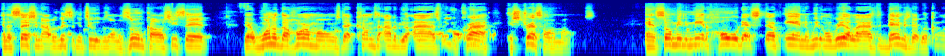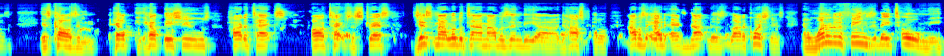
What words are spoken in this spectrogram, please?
in a session I was listening to. It was on a Zoom call. She said that one of the hormones that comes out of your eyes when you cry is stress hormones. And so many men hold that stuff in, and we don't realize the damage that we're causing. It's causing health health issues, heart attacks, all types of stress. Just my little time I was in the uh, the hospital, I was able to ask doctors a lot of questions. And one of the things that they told me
